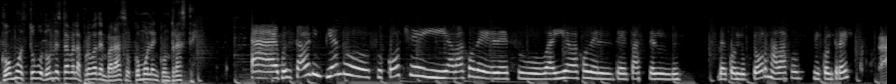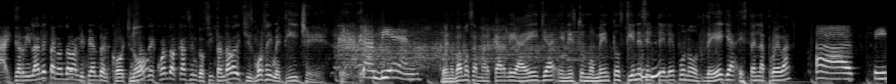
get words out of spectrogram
¿cómo estuvo? ¿Dónde estaba la prueba de embarazo? ¿Cómo la encontraste? Ah, pues estaba limpiando su coche y abajo de, de su, ahí abajo del, del, pas- del, del conductor, abajo me encontré. Ay, Terry, la neta no andaba limpiando el coche. ¿No? O sea, ¿de cuándo acá hacen dosita? Andaba de chismosa y metiche. También. Bueno, vamos a marcarle a ella en estos momentos. ¿Tienes el teléfono de ella? ¿Está en la prueba? Ah, sí.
